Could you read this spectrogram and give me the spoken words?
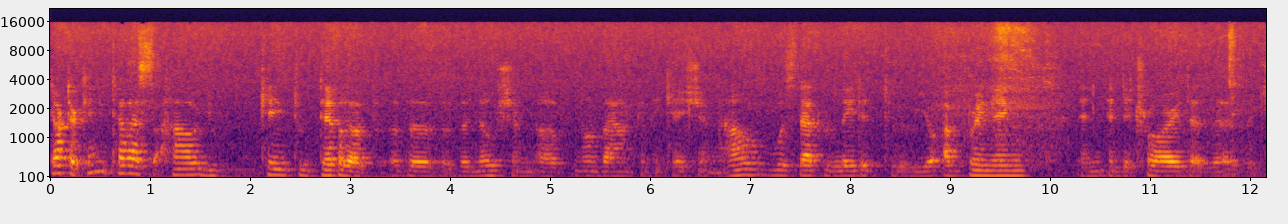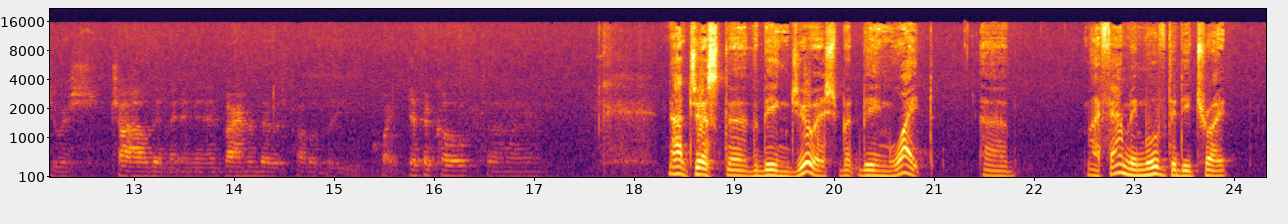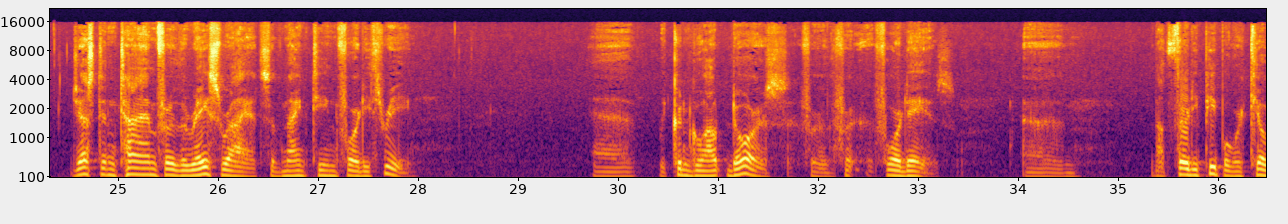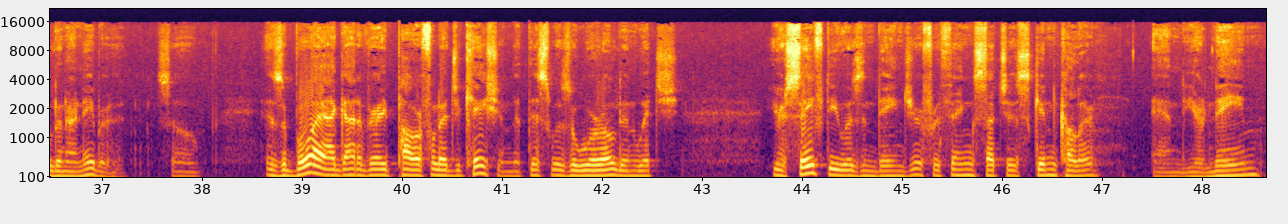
Doctor, can you tell us how you came to develop the, the, the notion of nonviolent communication? How was that related to your upbringing in, in Detroit as a, as a Jewish child in, in, an environment that was probably quite difficult? Uh, Not just uh, the being Jewish, but being white. Uh, my family moved to Detroit just in time for the race riots of 1943. Uh, we couldn't go outdoors for, for four days. Um, about 30 people were killed in our neighborhood. So, as a boy, I got a very powerful education that this was a world in which your safety was in danger for things such as skin color and your name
